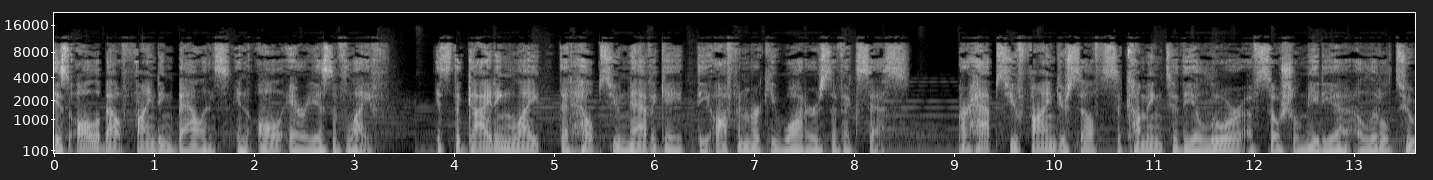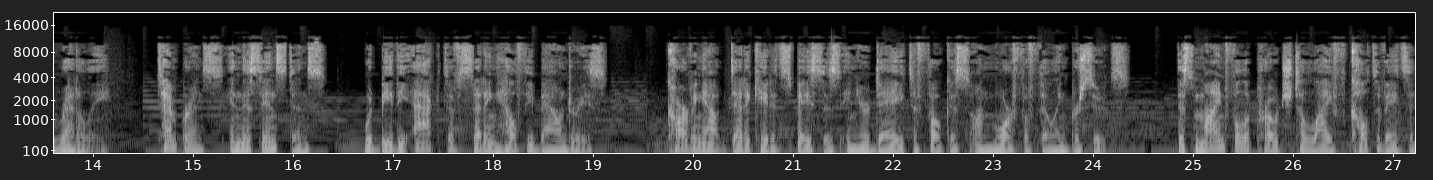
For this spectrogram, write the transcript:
is all about finding balance in all areas of life. It's the guiding light that helps you navigate the often murky waters of excess. Perhaps you find yourself succumbing to the allure of social media a little too readily. Temperance, in this instance, would be the act of setting healthy boundaries, carving out dedicated spaces in your day to focus on more fulfilling pursuits. This mindful approach to life cultivates a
